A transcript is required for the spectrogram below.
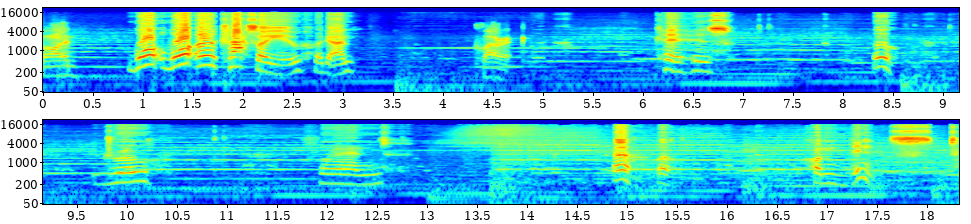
Done. What what uh, class are you again? Cleric. Okay, his. Oh. Drew. Friend. Oh, well. Convinced.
